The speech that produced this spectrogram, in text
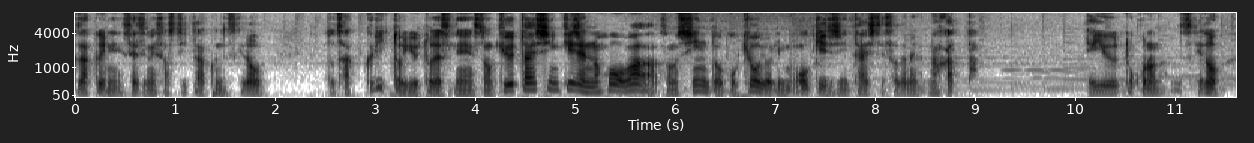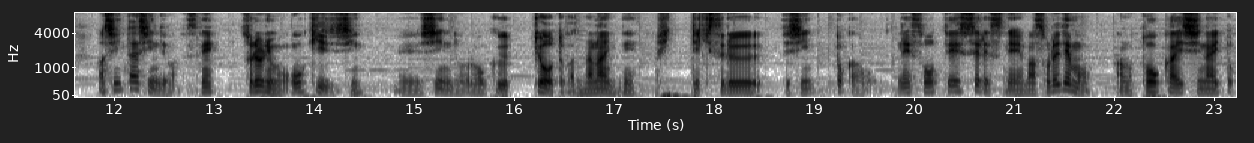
ざっくりね、説明させていただくんですけど、ざっくりと言うとですね、その旧耐震基準の方は、その震度5強よりも大きい地震に対して定めがなかったっていうところなんですけど、まあ、新耐震ではですね、それよりも大きい地震、えー、震度6強とか7にね、匹敵する地震とかをね、想定してですね、まあそれでも、あの、倒壊しないと。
